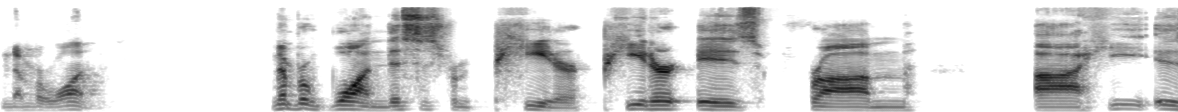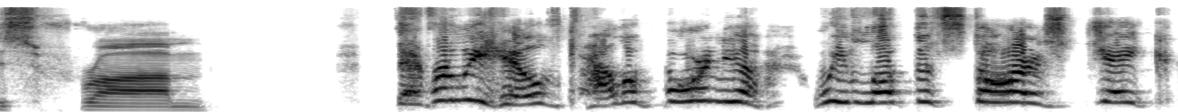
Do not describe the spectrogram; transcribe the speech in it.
Number one. Number one. This is from Peter. Peter is from uh he is from Beverly Hills, California. We love the stars, Jake.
